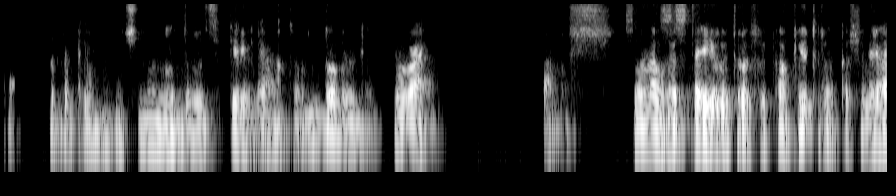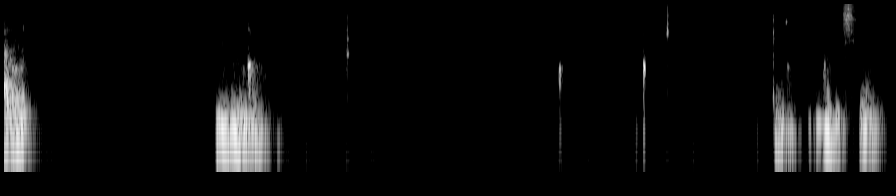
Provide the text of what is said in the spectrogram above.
Що таке? Чому не вдається переглянути? Ну, добре, то буває. Так. Це у нас застаріли трохи комп'ютери. Так. Значить,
